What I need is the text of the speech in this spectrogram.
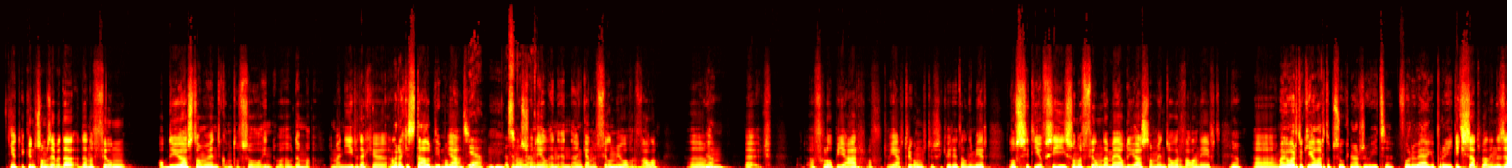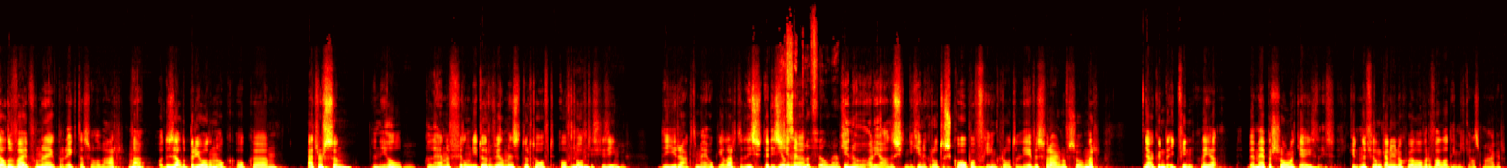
je, je kunt soms hebben dat, dat een film op de juiste moment komt of zo. In, op de, ma- de manier dat je Waar dat je staat op die moment. Ja, Mhm. dat is wel waar. emotioneel. En, en dan kan een film je overvallen. Ehm, Ja. Afgelopen jaar, of twee jaar terug ondertussen, ik weet het al niet meer. Lost City of Sea is zo'n film dat mij op de juiste moment overvallen heeft. Ja. Ehm, Maar je wordt ook heel hard op zoek naar zoiets, hè? voor je eigen project. ik zat wel in dezelfde vibe voor mijn eigen project, dat is wel waar. Maar dezelfde periode ook, ook ehm, Patterson, een heel Mm. kleine film die door veel mensen door het hoofd, over het hoofd is gezien. Mhm. Die raakte mij ook heel hard. Dat is, dat is Heel geen, eh, simpele film, hè? geen, allee, ja, dat is geen, geen grote scope of geen grote levensvragen of zo. Maar ja, ik vind, allee, ja, bij mij persoonlijk, hè, is, is, een film kan u nog wel overvallen, denk ik, als maker.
